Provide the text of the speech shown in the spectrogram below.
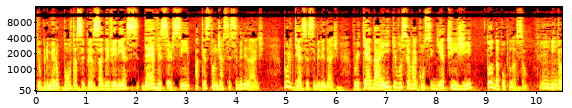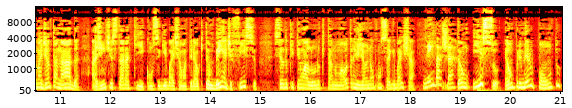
que o primeiro ponto a se pensar deveria, deve ser sim a questão de acessibilidade. Por que acessibilidade? Porque é daí que você vai conseguir atingir toda a população. Então não adianta nada a gente estar aqui e conseguir baixar material que também é difícil, sendo que tem um aluno que está numa outra região e não consegue baixar. Nem baixar. Então, isso é um primeiro ponto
